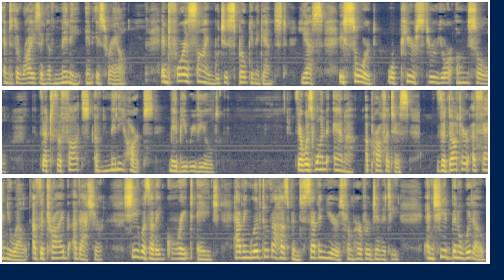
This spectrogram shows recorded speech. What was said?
and the rising of many in Israel, and for a sign which is spoken against. Yes, a sword will pierce through your own soul, that the thoughts of many hearts may be revealed. There was one Anna, a prophetess, the daughter of Phanuel of the tribe of Asher. She was of a great age, having lived with a husband seven years from her virginity, and she had been a widow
